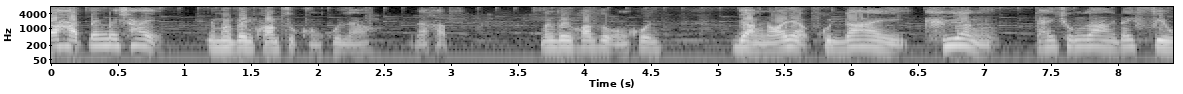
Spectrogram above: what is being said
รหัสแม่งไม่ใช่ มันเป็นความสุขของคุณแล้วนะครับ มันเป็นความสุขของคุณ อย่างน้อยเนี่ยคุณได้เครื่อง ได้ช่วงล่างได้ฟิล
